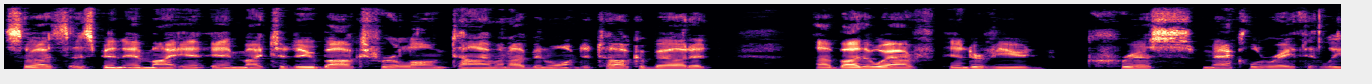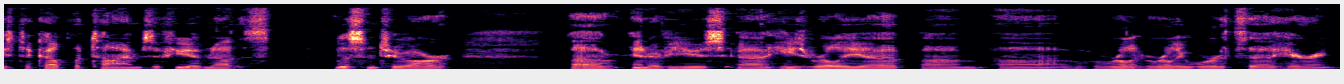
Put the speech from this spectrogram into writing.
So it's, it's been in my in my to do box for a long time, and I've been wanting to talk about it. Uh, by the way, I've interviewed Chris McElraith at least a couple of times. If you have not listened to our uh, interviews. Uh, he's really, uh, um, uh, really, really worth uh, hearing.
